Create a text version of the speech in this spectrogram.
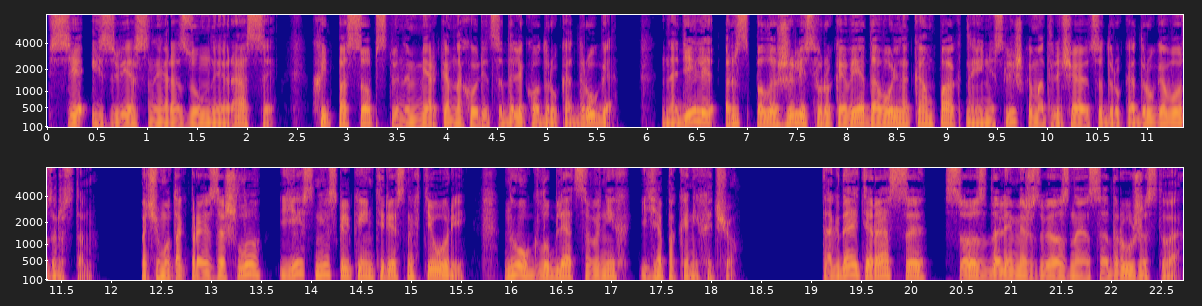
все известные разумные расы, хоть по собственным меркам находятся далеко друг от друга, на деле расположились в рукаве довольно компактно и не слишком отличаются друг от друга возрастом. Почему так произошло, есть несколько интересных теорий, но углубляться в них я пока не хочу. Тогда эти расы создали межзвездное содружество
